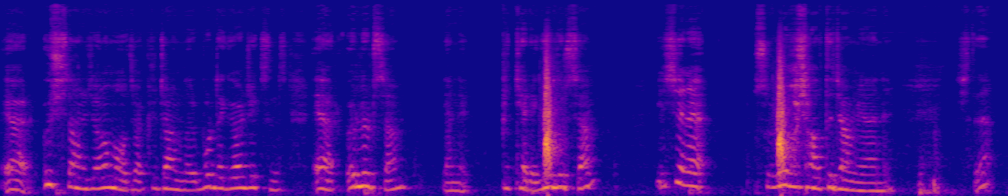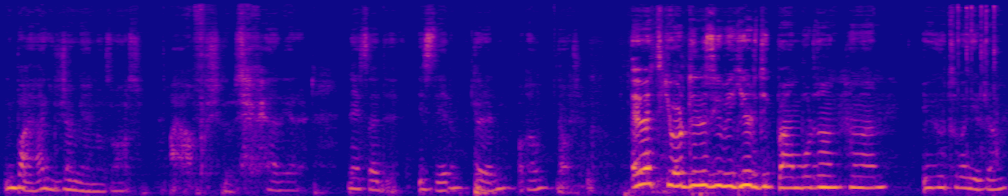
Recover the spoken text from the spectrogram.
Eğer 3 tane canım olacak şu canları burada göreceksiniz. Eğer ölürsem yani bir kere gülürsem içine suyu boşaltacağım yani. İşte bayağı güleceğim yani o zaman. Bayağı fışkıracak her yere. Neyse hadi izleyelim görelim bakalım ne olacak. Evet gördüğünüz gibi girdik. Ben buradan hemen YouTube'a gireceğim.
